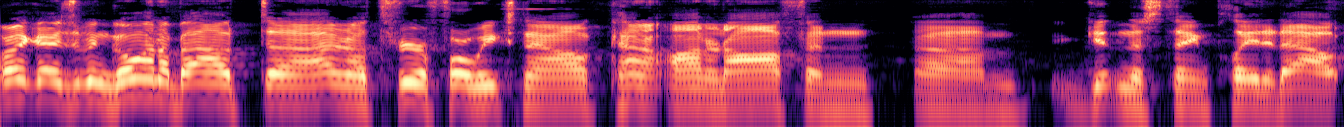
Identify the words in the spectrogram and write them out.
All right, guys, we've been going about, uh, I don't know, three or four weeks now, kind of on and off and um, getting this thing plated out.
